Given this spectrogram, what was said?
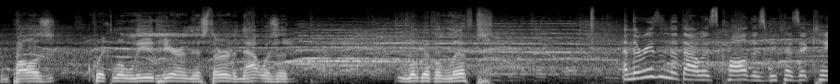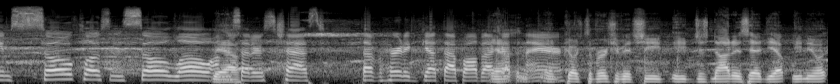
Impala's quick little lead here in this third, and that was a little bit of a lift. And the reason that that was called is because it came so close and so low on Yeah. the setter's chest that for her to get that ball back and, up in the and air. Coach Tvrcevic, he, he just nodded his head. Yep, he knew it.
